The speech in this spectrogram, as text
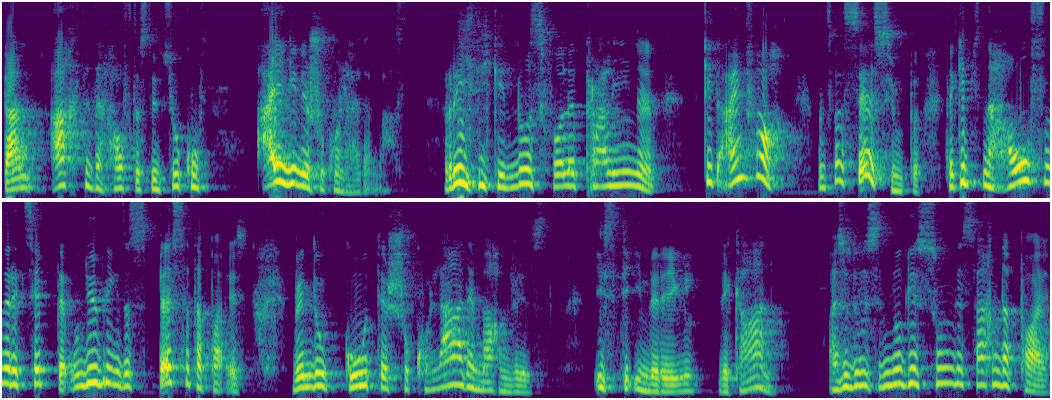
dann achte darauf, dass du in Zukunft eigene Schokolade machst. Richtig genussvolle Pralinen. Geht einfach. Und zwar sehr simpel. Da gibt es einen Haufen Rezepte. Und übrigens, das Beste dabei ist, wenn du gute Schokolade machen willst, ist die in der Regel vegan. Also du hast nur gesunde Sachen dabei.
